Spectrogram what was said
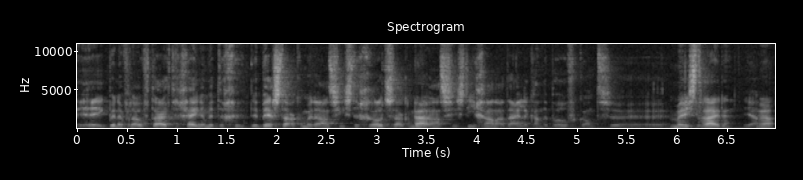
Ik ben ervan overtuigd, degene met de, de beste accommodaties, de grootste accommodaties, die gaan uiteindelijk aan de bovenkant eh meedoen. Meestrijden. Ja. Ja.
